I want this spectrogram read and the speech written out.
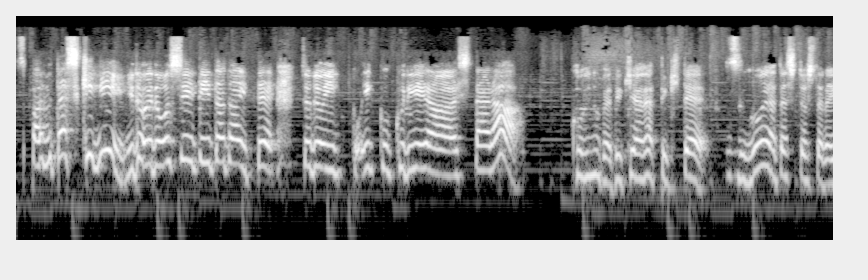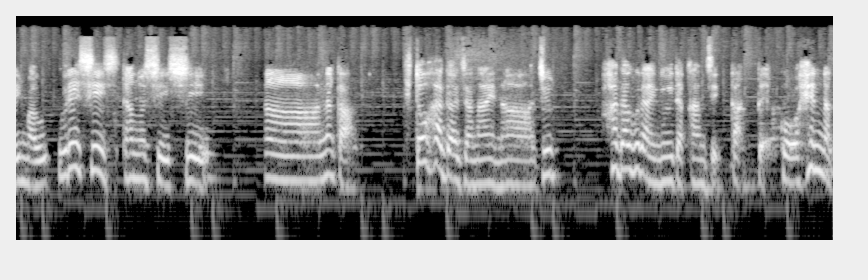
スパルタ式にいろいろ教えていただいて、それを一個一個クリアしたら。こういうのが出来上がってきて、すごい私としたら今う嬉しいし楽しいし、あーなんか一肌じゃないな、十肌ぐらい脱いだ感じがあって、こう変な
